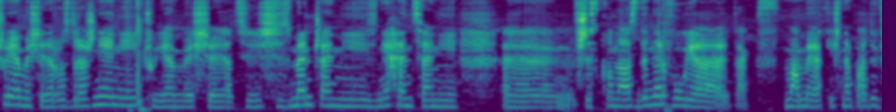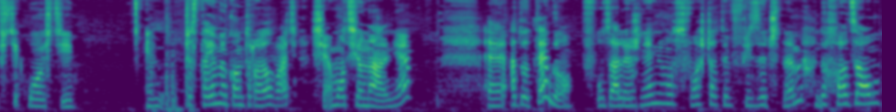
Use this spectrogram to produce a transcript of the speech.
czujemy się rozdrażnieni, czujemy się jacyś zmęczeni, zniechęceni, e, wszystko nas denerwuje, tak, mamy jakieś napady wściekłości. Przestajemy kontrolować się emocjonalnie a do tego w uzależnieniu, zwłaszcza tym fizycznym, dochodzą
